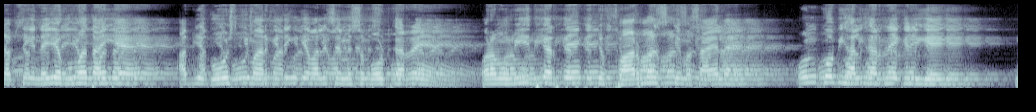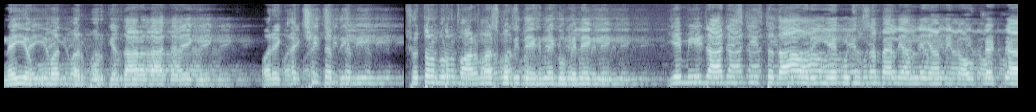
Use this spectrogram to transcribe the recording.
جب سے یہ نئی حکومت آئی ہے اب یہ گوشت کی مارکیٹنگ کے والے سے ہمیں سپورٹ کر رہے ہیں اور ہم امید کرتے ہیں کہ جو فارمرز کے مسائل ہیں، ان کو بھی حل کرنے کے لیے نئی حکومت بھرپور کردار ادا کرے گی اور ایک اچھی تبدیلی شتر فارمرز کو بھی دیکھنے کو ملے گی۔ یہ میٹ آج اس کی ابتدا ہو رہی ہے، کچھ عرصہ پہلے ہم نے یہاں پہ ایک آؤٹ لیٹ کا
